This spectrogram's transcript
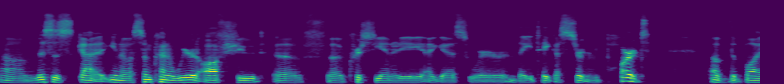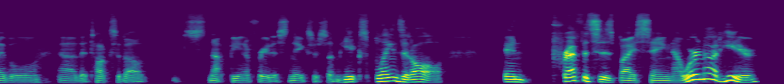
Um, this is got you know some kind of weird offshoot of uh, Christianity, I guess, where they take a certain part of the Bible uh, that talks about not being afraid of snakes or something. He explains it all and prefaces by saying, Now, we're not here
